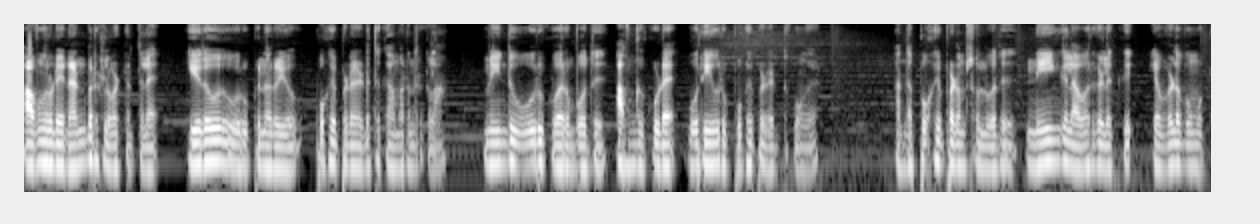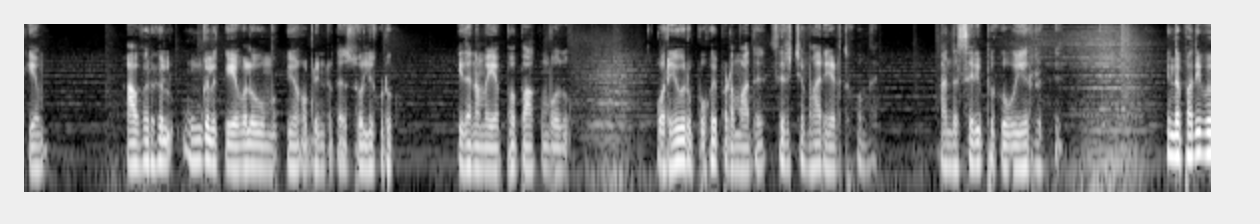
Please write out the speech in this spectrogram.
அவங்களுடைய நண்பர்கள் வட்டத்தில் ஏதோ ஒரு உறுப்பினரையோ புகைப்படம் எடுத்துக்காமல் இருந்திருக்கலாம். மீண்டும் ஊருக்கு வரும்போது அவங்க கூட ஒரே ஒரு புகைப்படம் எடுத்துக்கோங்க. அந்த புகைப்படம் சொல்வது நீங்கள் அவர்களுக்கு எவ்வளவு முக்கியம் அவர்கள் உங்களுக்கு எவ்வளவு முக்கியம் அப்படின்றத சொல்லிக் கொடுக்கும். இதை நம்ம எப்போ பார்க்கும்போதும் ஒரே ஒரு புகைப்படமாவது சிரித்த மாதிரி எடுத்துக்கோங்க. அந்த சிரிப்புக்கு உயிர் இருக்குது இந்த பதிவு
